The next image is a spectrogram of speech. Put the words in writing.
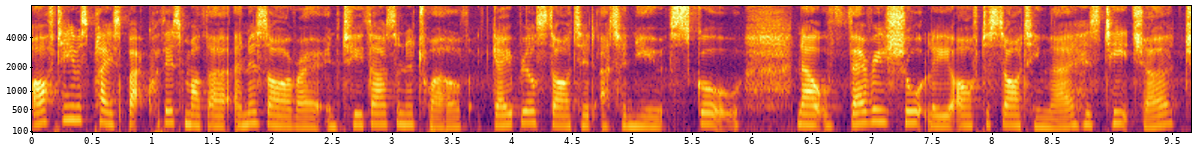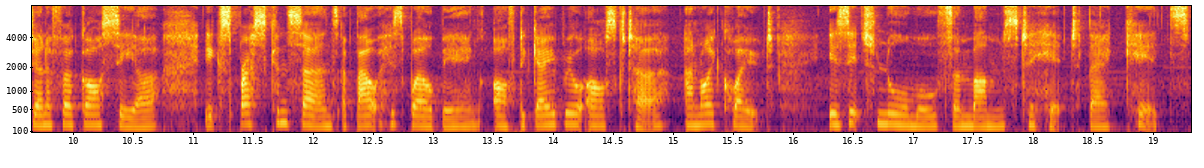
After he was placed back with his mother in Isauro in 2012, Gabriel started at a new school. Now, very shortly after starting there, his teacher, Jennifer Garcia, expressed concerns about his well-being after Gabriel asked her, and I quote, is it normal for mums to hit their kids?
